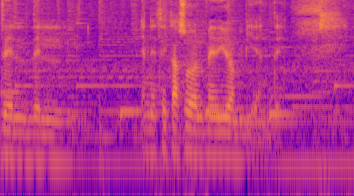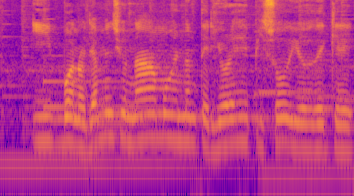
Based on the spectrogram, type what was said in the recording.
del, del, en este caso del medio ambiente. Y bueno, ya mencionábamos en anteriores episodios de que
